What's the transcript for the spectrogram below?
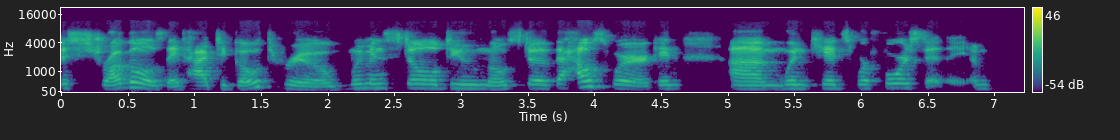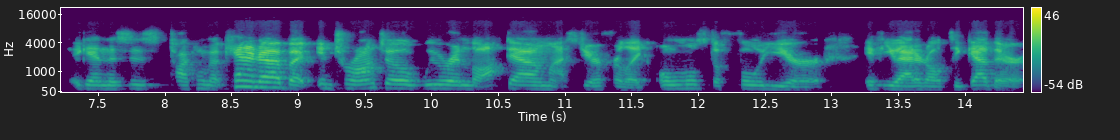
the struggles they've had to go through. Women still do most of the housework, and um, when kids were forced, again, this is talking about Canada, but in Toronto, we were in lockdown last year for like almost a full year if you add it all together.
